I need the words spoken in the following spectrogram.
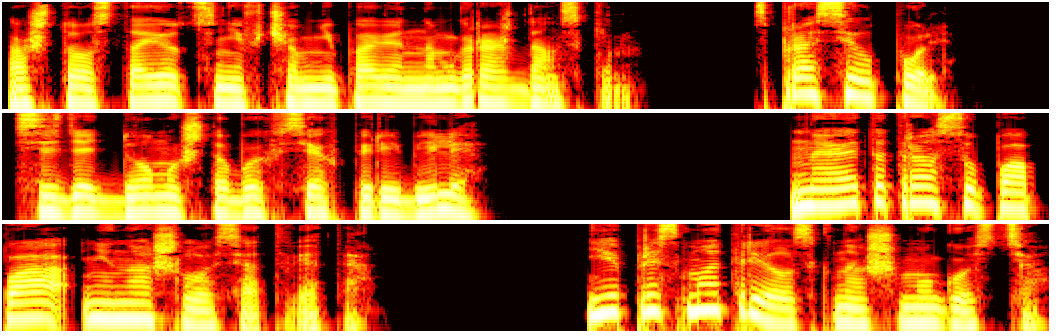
А что остается ни в чем не повинным гражданским? Спросил Поль. Сидеть дома, чтобы их всех перебили? На этот раз у папа не нашлось ответа. Я присмотрелась к нашему гостю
